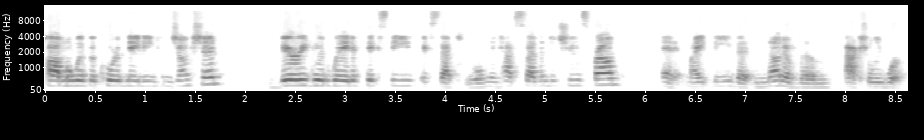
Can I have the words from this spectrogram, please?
Comma with a coordinating conjunction, very good way to fix these, except you only have seven to choose from, and it might be that none of them actually work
